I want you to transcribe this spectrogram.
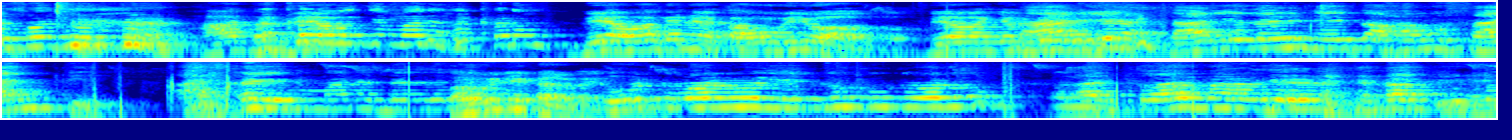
એ સોચ્યો જ તો. બે રખડવું મારે રખડવું? બે વાગે ને કાં વિયો આવતો. બે વાગે એમ દાળીએ જવી ને તો હામું શાંતિ. આ તો એની માને દર્દ એટલે. તૂટવાનું એટલું તૂટવાનું. આ તોય મારો જે એ તો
